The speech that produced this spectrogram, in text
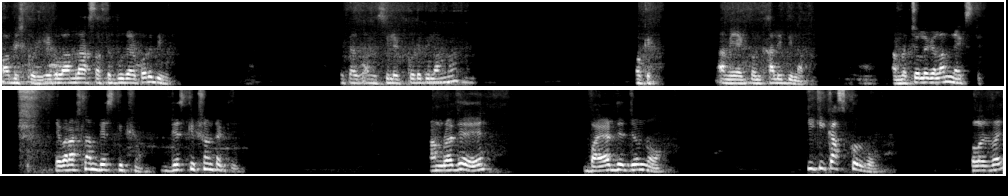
পাবলিশ করি। এগুলো আমরা আস্তে আস্তে বোঝার পরে দিব। এটা আমি সিলেক্ট করে দিলাম না। ওকে আমি একদম খালি দিলাম। আমরা চলে গেলাম নেক্সট এবার আসলাম ডেসক্রিপশন ডেসক্রিপশনটা কি? আমরা যে বায়ারদের জন্য কি কি কাজ করব? পলাশ ভাই?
